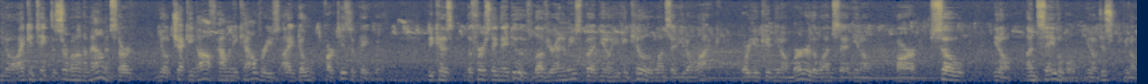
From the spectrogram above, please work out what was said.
you know, I can take the Sermon on the Mount and start, you know, checking off how many Calvaries I don't participate with. Because the first thing they do is love your enemies, but, you know, you can kill the ones that you don't like. Or you can, you know, murder the ones that, you know, are so, you know, unsavable, you know, just, you know,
